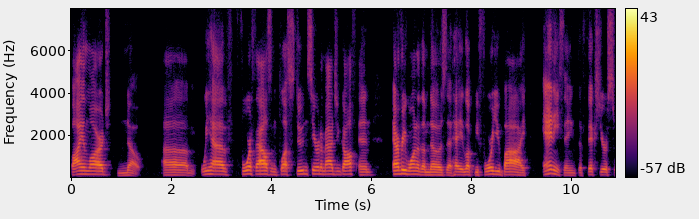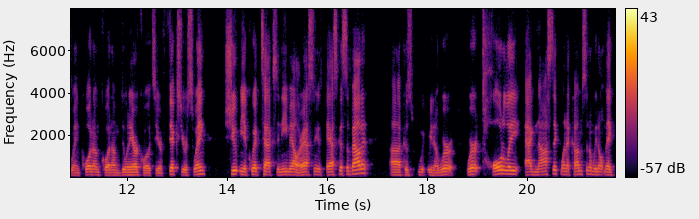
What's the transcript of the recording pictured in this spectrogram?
By and large, no. Um, we have 4,000 plus students here at Imagine Golf, and every one of them knows that, hey, look, before you buy anything to fix your swing, quote unquote, I'm doing air quotes here, fix your swing, shoot me a quick text, an email, or ask, me, ask us about it because uh, you know we're we're totally agnostic when it comes to them. We don't make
